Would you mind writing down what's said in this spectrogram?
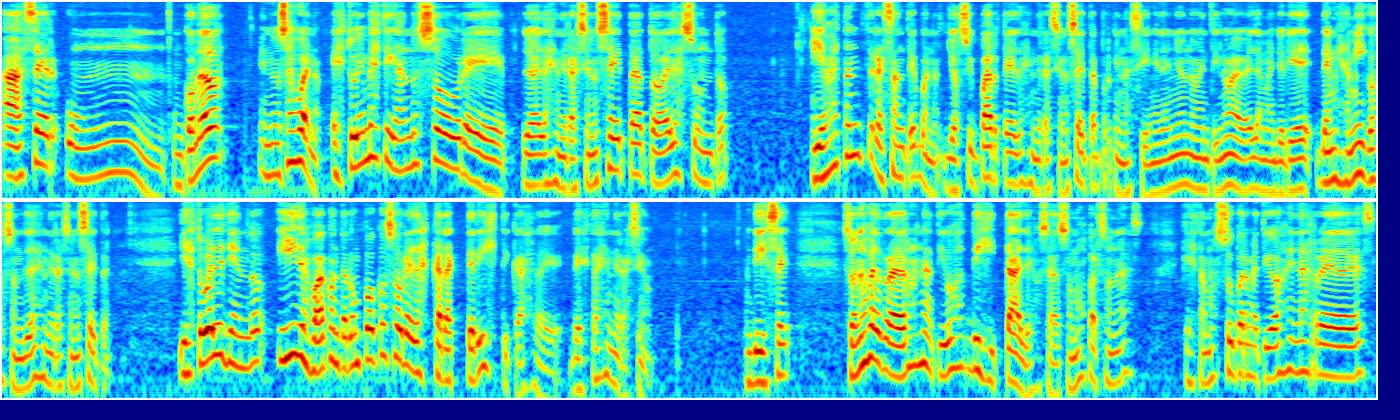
a hacer un, un comedor. Entonces, bueno, estuve investigando sobre lo de la generación Z, todo el asunto. Y es bastante interesante, bueno, yo soy parte de la generación Z porque nací en el año 99, la mayoría de mis amigos son de la generación Z. Y estuve leyendo y les voy a contar un poco sobre las características de, de esta generación. Dice, son los verdaderos nativos digitales, o sea, somos personas que estamos súper metidos en las redes,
